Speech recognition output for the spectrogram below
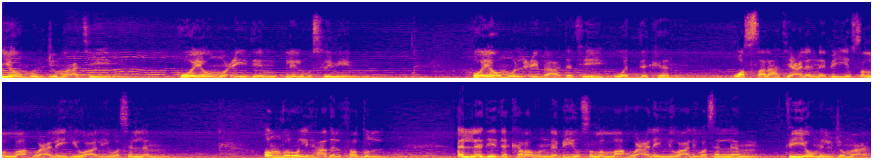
يوم الجمعة هو يوم عيد للمسلمين. هو يوم العبادة والذكر والصلاة على النبي صلى الله عليه وآله وسلم. انظروا لهذا الفضل الذي ذكره النبي صلى الله عليه وآله وسلم في يوم الجمعة.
